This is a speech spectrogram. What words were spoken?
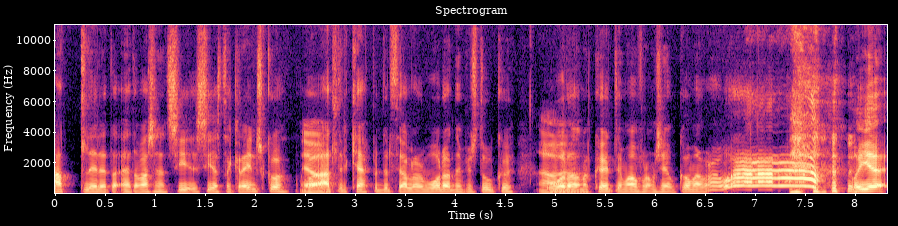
allir, þetta, þetta var sem sí, síðasta grein sko. Já. og allir keppendur þjálfar voru hann upp í stúku Já, og voru hann að kvetjum áfram og síðan kom hann bara "Waaah!" og ég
